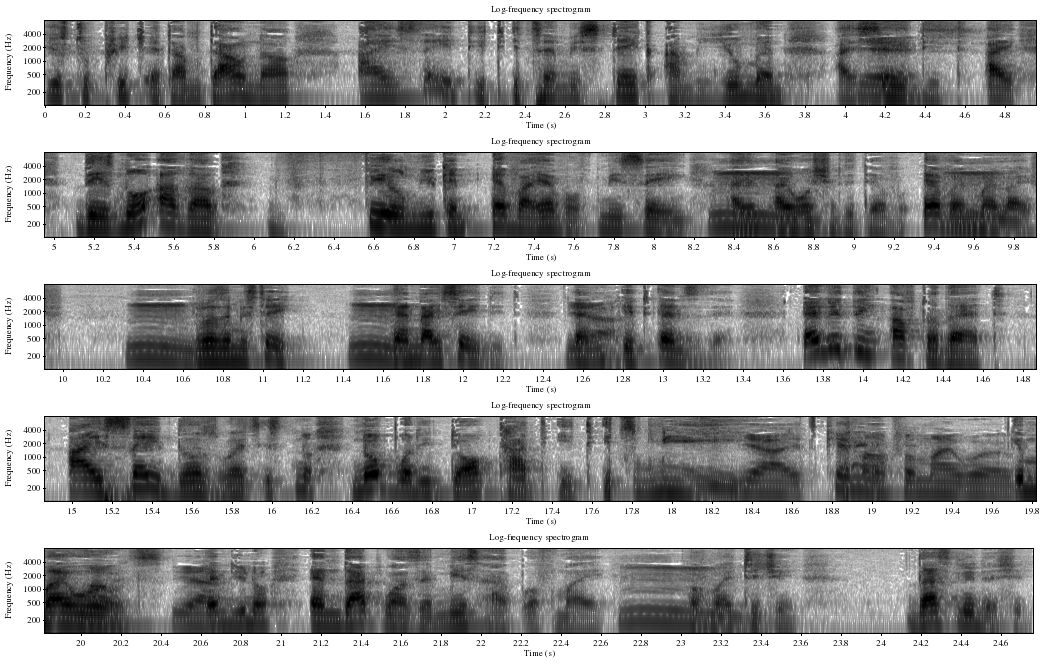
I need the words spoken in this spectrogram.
used to preach at. I'm down now. I said it. It's a mistake. I'm human. I said it. I. There's no other film you can ever have of me saying I, I hmm. worship the devil ever in my hmm. life. It was a mistake, and I said it, Yeah. and it ends there. Anything after that. I say those words. It's no nobody doctored it. It's me Yeah, it came out from my words. in my words. Yeah. And you know, and that was a mishap of my of my teaching. That's leadership.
